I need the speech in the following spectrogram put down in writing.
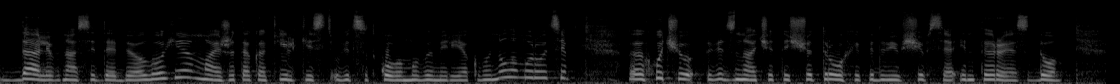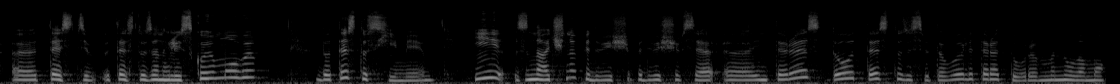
Далі в нас іде біологія, майже така кількість у відсотковому вимірі, як у минулому році. Е, Хочу відзначити, що трохи підвівшився інтерес до е, тестів, тесту з англійської мови, до тесту з хімії. І значно підвищ- підвищився е, інтерес до тесту зі світової літератури. В минулому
